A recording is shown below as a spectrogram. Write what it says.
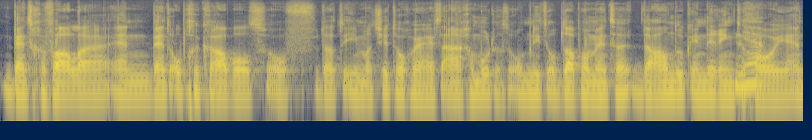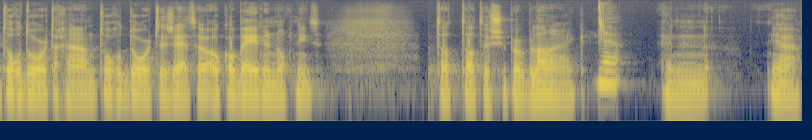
bent gevallen en bent opgekrabbeld. Of dat iemand je toch weer heeft aangemoedigd om niet op dat moment de, de handdoek in de ring te Ja. gooien. En toch door te gaan, toch door te zetten, ook al ben je er nog niet. Dat, dat is super belangrijk. Ja. En ja,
